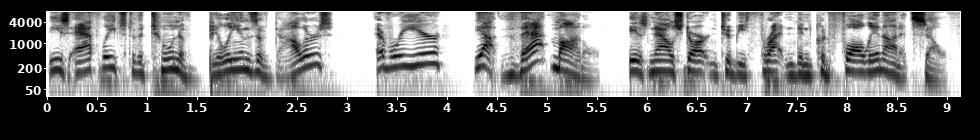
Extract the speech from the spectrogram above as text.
these athletes to the tune of billions of dollars? every year, yeah, that model is now starting to be threatened and could fall in on itself.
